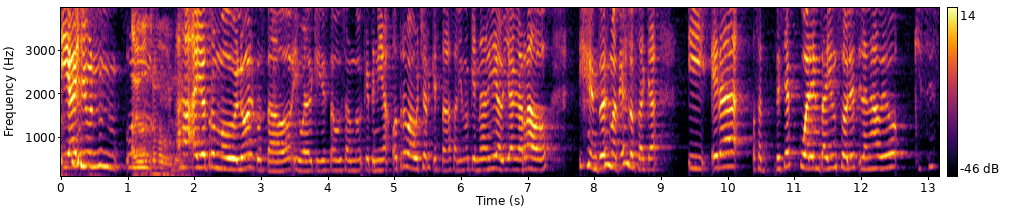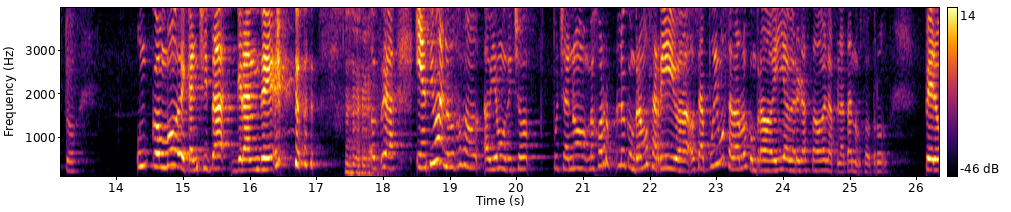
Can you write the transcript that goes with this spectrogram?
y hay un... un- Hay otro módulo. Ajá, hay otro módulo al costado, igual al que yo estaba usando, que tenía otro voucher que estaba saliendo que nadie había agarrado. Y entonces Matías lo saca y era, o sea, decía 41 soles y de la nada veo, ¿qué es esto? Un combo de canchita grande. o sea, y encima nosotros habíamos dicho, pucha, no, mejor lo compramos arriba. O sea, pudimos haberlo comprado ahí y haber gastado la plata nosotros. Pero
